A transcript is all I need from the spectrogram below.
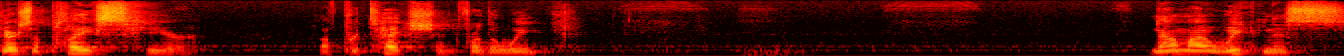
There's a place here of protection for the weak. Now my weakness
